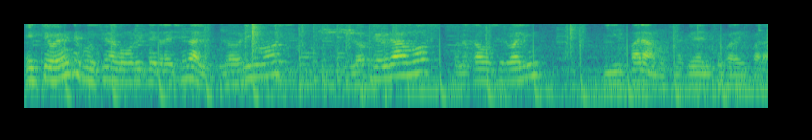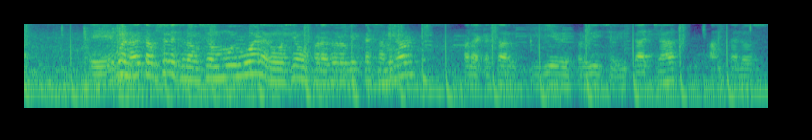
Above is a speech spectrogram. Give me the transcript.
Este obviamente funciona como un rifle tradicional. Lo abrimos, lo quebramos, colocamos el balín y disparamos, ya queda listo para disparar. Eh, bueno, esta opción es una opción muy buena, como decíamos, para todo lo que es caza menor, para cazar liebres, perdices, bicacha, hasta los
